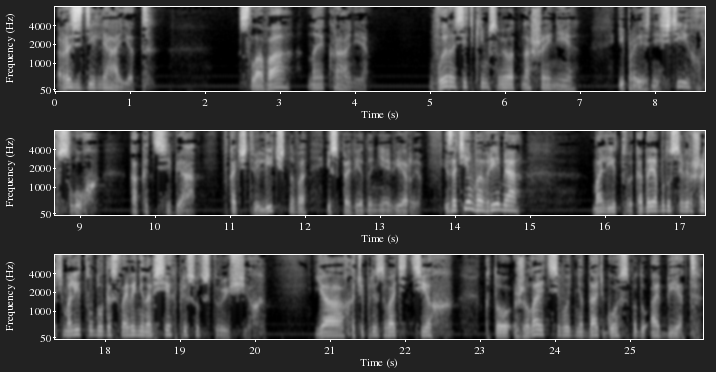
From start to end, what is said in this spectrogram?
разделяет слова на экране, выразить к ним свое отношение и произнести их вслух, как от себя, в качестве личного исповедания веры. И затем во время молитвы, когда я буду совершать молитву благословения на всех присутствующих, я хочу призвать тех, кто желает сегодня дать Господу обед,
